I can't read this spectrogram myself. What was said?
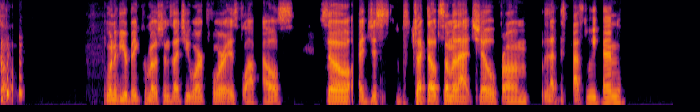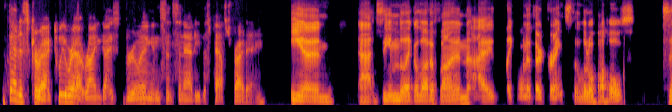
one of your big promotions that you work for is Flophouse. So I just checked out some of that show from was that this past weekend? That is correct. We were at Rhinegeist Brewing in Cincinnati this past Friday. And that seemed like a lot of fun. I like one of their drinks, the little bubbles. So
